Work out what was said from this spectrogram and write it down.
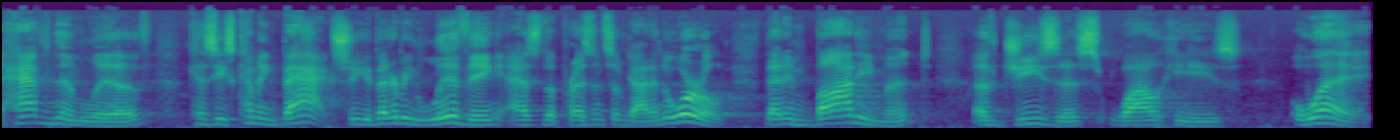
have them live because he's coming back. So you better be living as the presence of God in the world, that embodiment of Jesus while he's away.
